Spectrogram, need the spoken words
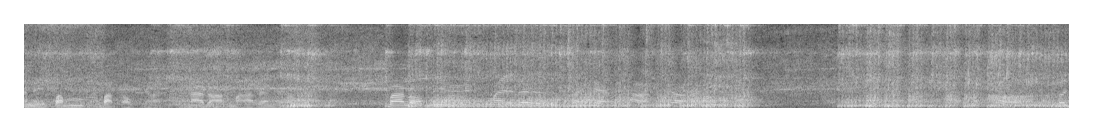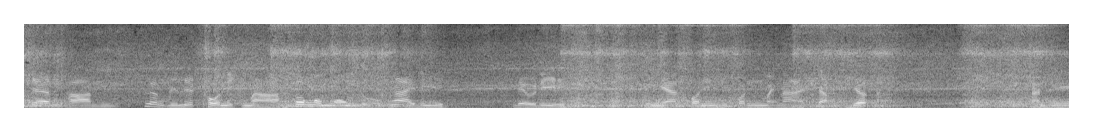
อันนี้ปั๊มบัตรออกจากหน้าด่านมาแล้วนะครับมารอบนี้ไม่ได้สแกนผ่านเจ้าหน้าที่ก็สแกนผ่านเครื่องอิเล็กทรอนิกส์มา ก็งงๆอยู่ง่ายดีเร็วดีอย่างเงี้ยคนคนไม่น่าจะเยอะ อันนี้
